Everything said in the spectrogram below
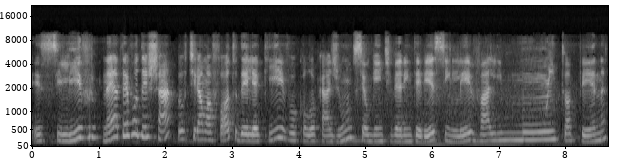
esse livro, né? Até vou deixar, vou tirar uma foto dele aqui, vou colocar junto, se alguém tiver interesse em ler, vale muito a pena.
